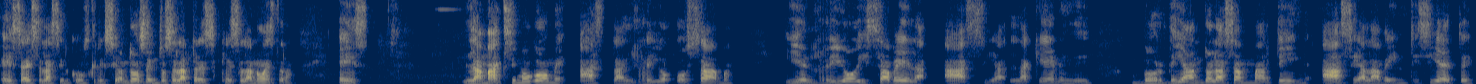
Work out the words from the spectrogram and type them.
Esa es la circunscripción 2. Entonces la 3, que es la nuestra, es la Máximo Gómez hasta el río Osama y el río Isabela hacia la Kennedy, bordeando la San Martín hacia la 27,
